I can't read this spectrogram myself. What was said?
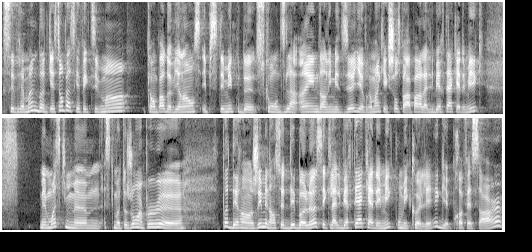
C'est vraiment une bonne question parce qu'effectivement, quand on parle de violence épistémique ou de ce qu'on dit la haine dans les médias, il y a vraiment quelque chose par rapport à la liberté académique. Mais moi, ce qui me, ce qui m'a toujours un peu euh, pas dérangé, mais dans ce débat-là, c'est que la liberté académique pour mes collègues professeurs,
